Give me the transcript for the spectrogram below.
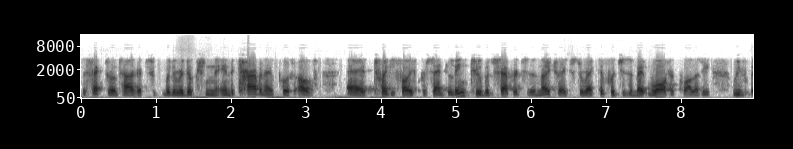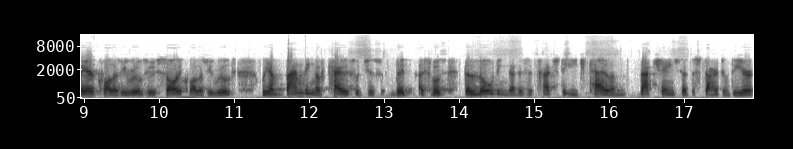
the sectoral targets, with a reduction in the carbon output of uh, 25% linked to but separate to the nitrates directive, which is about water quality. We've air quality rules, we've soil quality rules. We have banding of cows, which is the, I suppose, the loading that is attached to each cow, and that changed at the start of the year.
